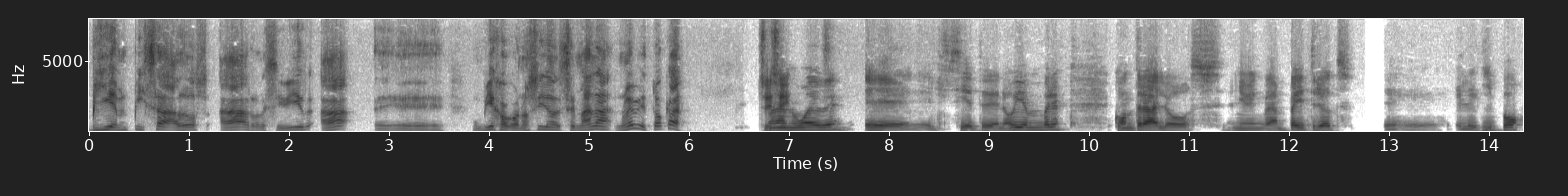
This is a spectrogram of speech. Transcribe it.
bien pisados a recibir a eh, un viejo conocido de semana 9, ¿toca? Sí, semana 9, eh, el 7 de noviembre, contra los New England Patriots, eh, el equipo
